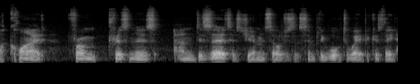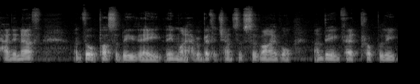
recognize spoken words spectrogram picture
acquired from prisoners and deserters, German soldiers that simply walked away because they'd had enough and thought possibly they, they might have a better chance of survival and being fed properly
